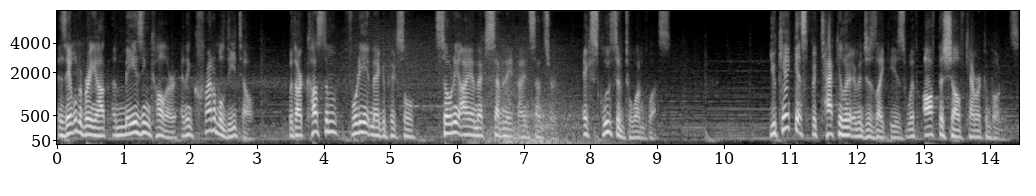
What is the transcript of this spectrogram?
is able to bring out amazing color and incredible detail with our custom 48 megapixel Sony IMX789 sensor, exclusive to OnePlus. You can't get spectacular images like these with off-the-shelf camera components.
